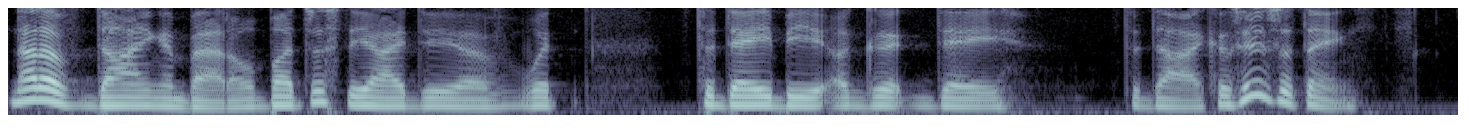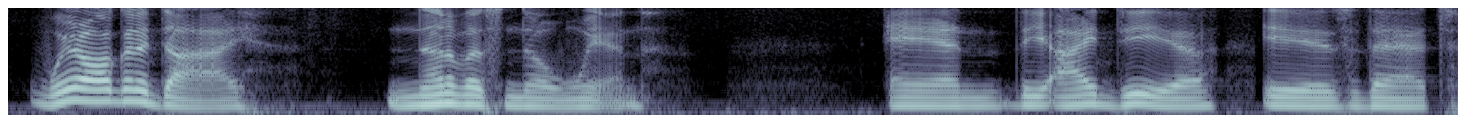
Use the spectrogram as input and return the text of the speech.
not of dying in battle, but just the idea of would today be a good day to die? Because here's the thing we're all going to die, none of us know when. And the idea is that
